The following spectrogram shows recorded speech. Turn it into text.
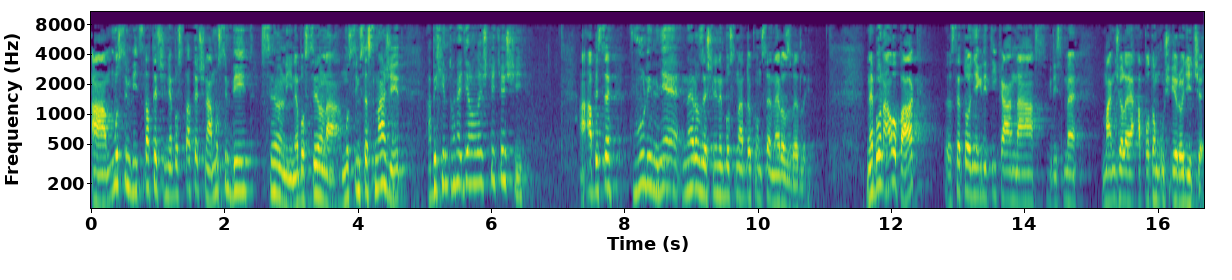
A musím být statečný nebo statečná, musím být silný nebo silná, musím se snažit, abych jim to nedělal ještě těžší. A aby se kvůli mně nerozešli nebo snad dokonce nerozvedli. Nebo naopak se to někdy týká nás, když jsme manželé a potom už i rodiče.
